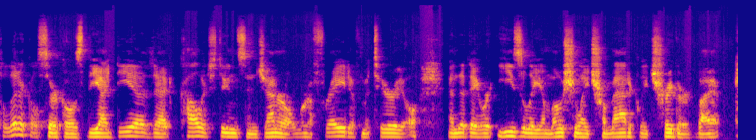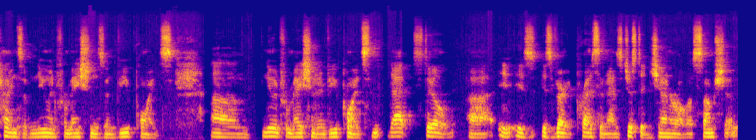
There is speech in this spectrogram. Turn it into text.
political circles the idea that college students in general were afraid of material and that they were easily emotionally traumatically triggered by kinds of new informations and viewpoints um, new information and viewpoints that still uh, is is very present as just a general assumption.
